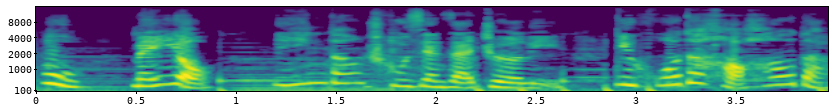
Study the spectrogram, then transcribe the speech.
不，没有，你应当出现在这里。你活得好好的。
